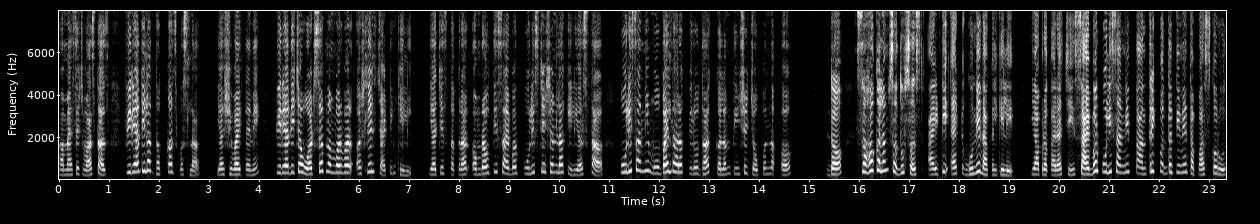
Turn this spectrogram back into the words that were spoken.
हा मेसेज वाचताच फिर्यादीला धक्काच बसला. याशिवाय त्याने फिर्यादीच्या व्हॉट्सअप नंबरवर अश्लील चॅटिंग केली. याचीच तक्रार अमरावती सायबर पोलीस स्टेशनला केली असता पोलिसांनी मोबाईलधारक विरोधात कलम तीनशे चौपन्न अ ड सह कलम सदुसष्ट आय टी ॲक्ट गुन्हे दाखल केले. या प्रकाराची सायबर पोलिसांनी तांत्रिक पद्धतीने तपास करून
